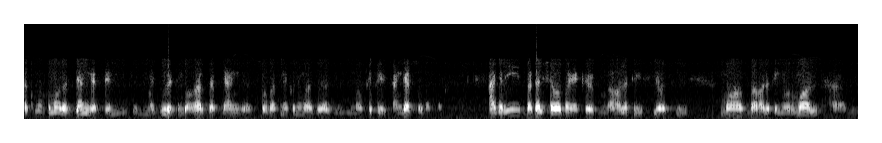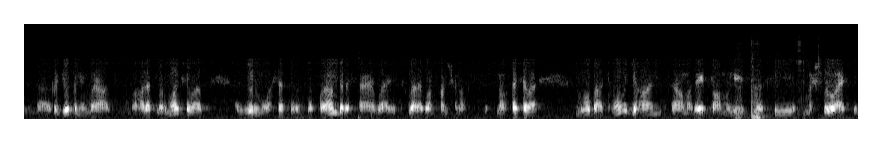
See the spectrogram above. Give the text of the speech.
اکنون ما در جنگ هستیم مجبور هستیم با غرب در جنگ صحبت می‌کنیم و از موقف سنگر صحبت می‌کنیم اگر این بدل شود با یک حالت سیاسی ما به حالت نرمال رجوع کنیم و حالت نرمال شود ظلم و وحشت به پایان برسه و استقلال افغانستان شناخته شود ما با تمام جهان آماده تعامل سیاسی مشروع هستیم.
